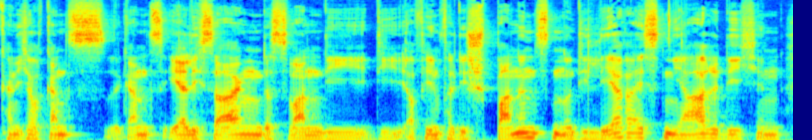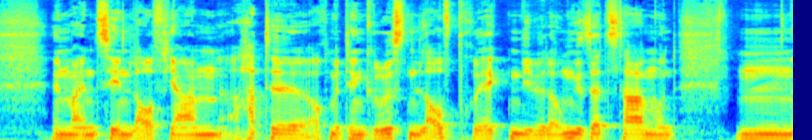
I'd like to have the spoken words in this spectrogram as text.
kann ich auch ganz, ganz ehrlich sagen, das waren die, die auf jeden Fall die spannendsten und die lehrreichsten Jahre, die ich in, in meinen zehn Laufjahren hatte, auch mit den größten Laufprojekten, die wir da umgesetzt haben. Und Mm,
